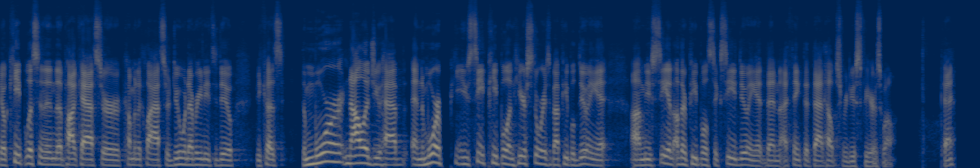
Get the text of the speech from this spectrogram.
you know keep listening to podcasts or coming to class or do whatever you need to do because the more knowledge you have and the more you see people and hear stories about people doing it um, you see and other people succeed doing it then i think that that helps reduce fear as well okay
